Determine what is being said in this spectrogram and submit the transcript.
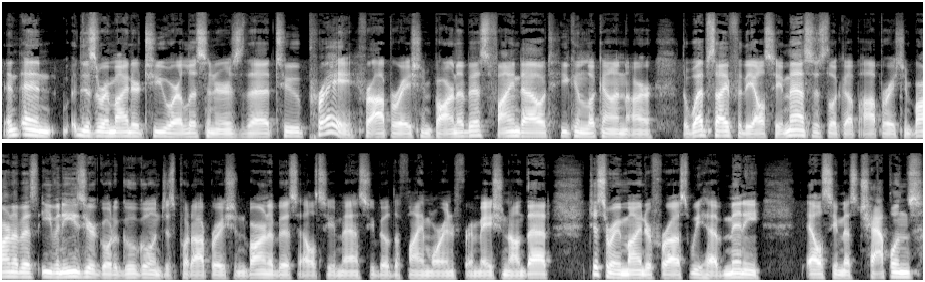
And and is a reminder to our listeners that to pray for Operation Barnabas, find out you can look on our the website for the LCMS, just look up Operation Barnabas. Even easier, go to Google and just put Operation Barnabas LCMS. You'll be able to find more information on that. Just a reminder for us, we have many LCMS chaplains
